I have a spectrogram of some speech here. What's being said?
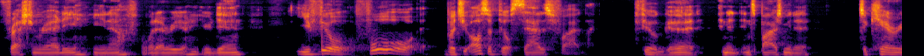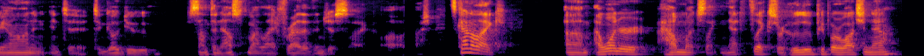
fresh and ready, you know, whatever you're, you're doing, you feel full, but you also feel satisfied, like feel good. And it inspires me to, to carry on and, and to, to go do something else with my life rather than just like, oh gosh, it's kind of like, um, I wonder how much like Netflix or Hulu people are watching now.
